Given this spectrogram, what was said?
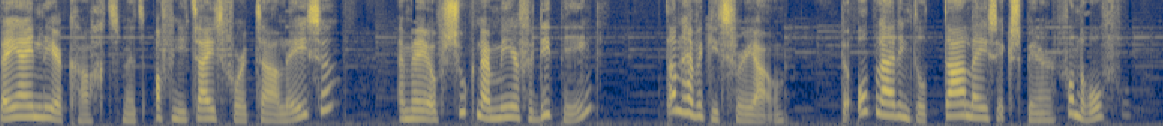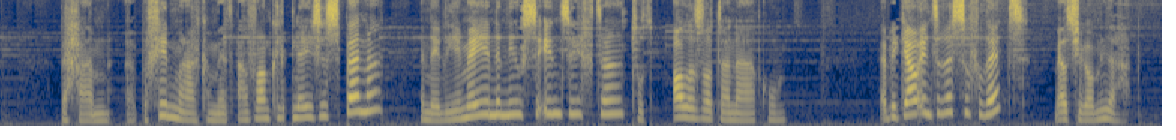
Ben jij een leerkracht met affiniteit voor taallezen en ben je op zoek naar meer verdieping? Dan heb ik iets voor jou. De opleiding tot taalleesexpert van de Hof. We gaan eh, begin maken met aanvankelijk lezen spellen. en nemen je mee in de nieuwste inzichten tot alles wat daarna komt. Heb ik jouw interesse gewekt? Meld je dan nu aan.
